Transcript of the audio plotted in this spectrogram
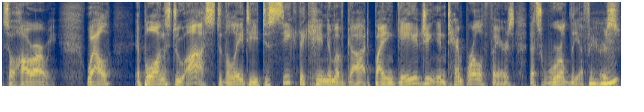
So, how are we? Well, it belongs to us, to the laity, to seek the kingdom of God by engaging in temporal affairs, that's worldly affairs,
